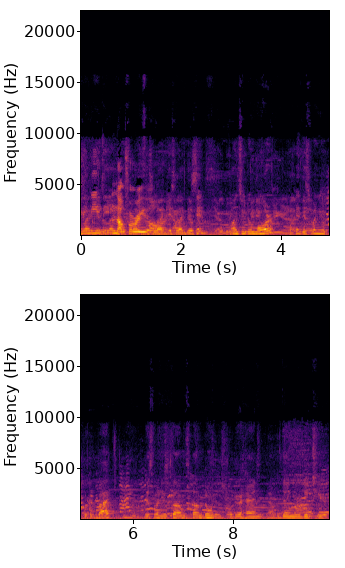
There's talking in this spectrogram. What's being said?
Like this, like No, this, for like real. This, like this, like this, okay? Once you do more, okay, this one you put it back. This one you come, come, don't just put your hand, uh, then you ditch here.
